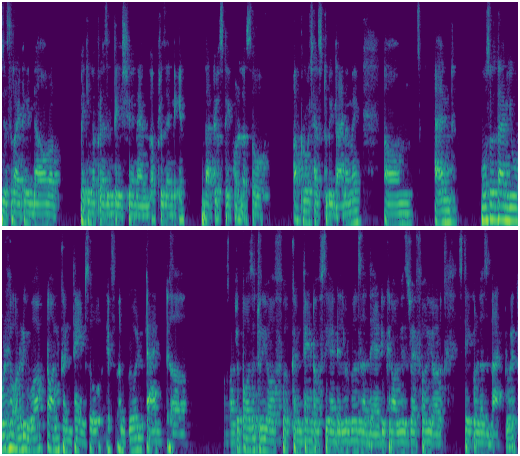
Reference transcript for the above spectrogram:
just writing it down or making a presentation and presenting it that to your stakeholder. So approach has to be dynamic um, and most of the time, you would have already worked on content. So if a good tagged uh, repository of content of CI deliverables are there, you can always refer your stakeholders back to it.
